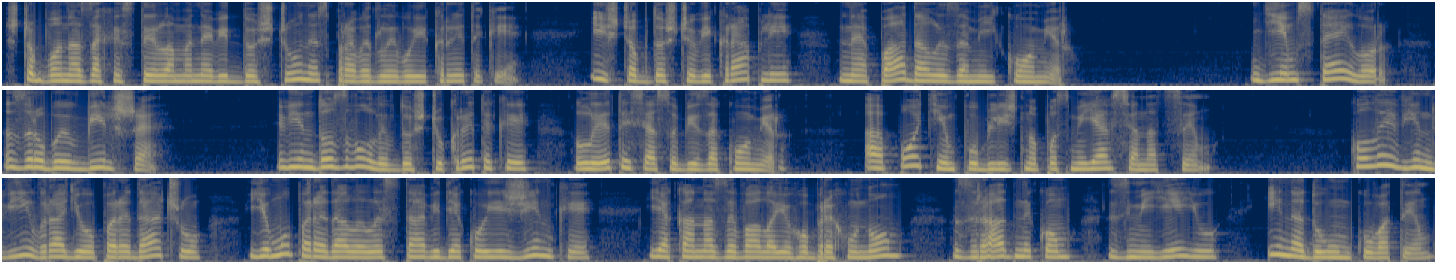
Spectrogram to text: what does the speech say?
щоб вона захистила мене від дощу несправедливої критики, і щоб дощові краплі не падали за мій комір. Дім Стейлор зробив більше він дозволив дощу критики литися собі за комір, а потім публічно посміявся над цим. Коли він вів радіопередачу, йому передали листа від якоїсь жінки, яка називала його брехуном, зрадником, змією і недоумкуватим.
